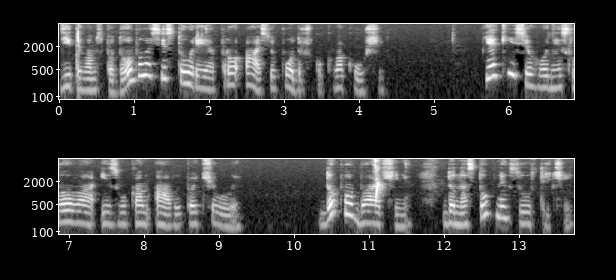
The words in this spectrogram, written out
Діти, вам сподобалась історія про Асю, подружку Квакуші? Які сьогодні слова із звуком А ви почули? До побачення, до наступних зустрічей!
